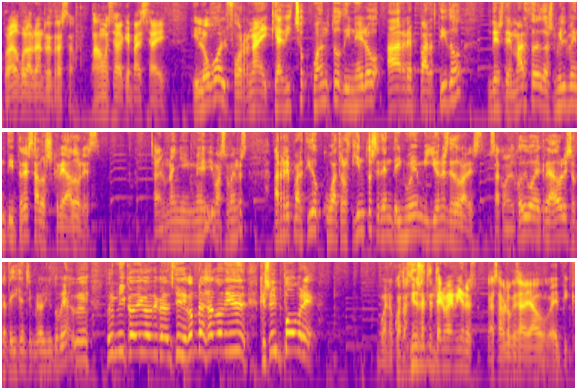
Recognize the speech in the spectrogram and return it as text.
Por algo lo habrán retrasado. Vamos a ver qué pasa ahí. Y luego el Fortnite, que ha dicho cuánto dinero ha repartido desde marzo de 2023 a los creadores o sea, en un año y medio más o menos, ha repartido 479 millones de dólares. O sea, con el código de creadores, o que te dicen siempre los youtubers, eh, es mi código de si compras algo, que soy pobre. Bueno, 479 millones. Ya sabes lo que se ha llamado Epic.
